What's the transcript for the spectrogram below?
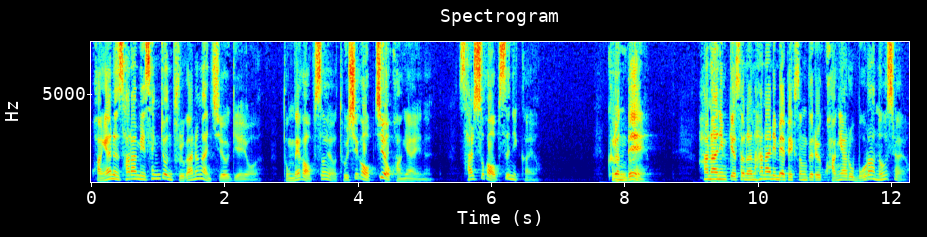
광야는 사람이 생존 불가능한 지역이에요. 동네가 없어요. 도시가 없지요, 광야에는. 살 수가 없으니까요. 그런데 하나님께서는 하나님의 백성들을 광야로 몰아넣으셔요.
